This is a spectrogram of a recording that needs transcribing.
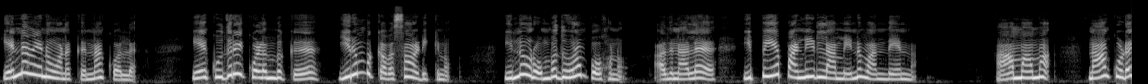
என்ன வேணும் உனக்குன்னா கொலை என் குதிரை குழம்புக்கு இரும்பு கவசம் அடிக்கணும். இன்னும் ரொம்ப தூரம் போகணும். அதனால இப்பயே பண்ணிடலாமேன்னு வந்தேன்னா. ஆமாமா நான் கூட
